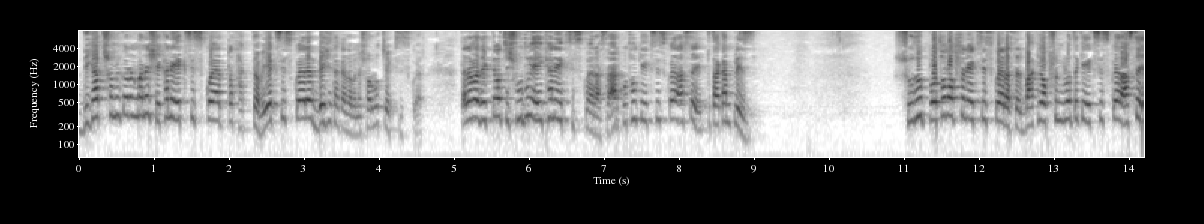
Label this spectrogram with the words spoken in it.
দ্বিঘাত সমীকরণ মানে সেখানে এক্স স্কোয়ারটা থাকতে হবে। এক্স স্কোয়ারের বেশি থাকা যাবে না, সর্বোচ্চ এক্স স্কোয়ার। তাহলে আমরা দেখতে পাচ্ছি শুধু এইখানে এক্স স্কোয়ার আছে, আর কোথাও কি এক্স স্কোয়ার আছে? একটু তাকান প্লিজ শুধু প্রথম অপশনে এক্স স্কোয়ার আছে, বাকি অপশনগুলো থেকে এক্স স্কোয়ার আছে?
